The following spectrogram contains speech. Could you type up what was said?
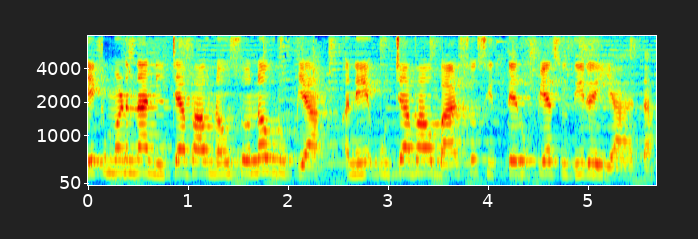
એક મણના નીચા ભાવ નવસો નવ રૂપિયા અને ઊંચા ભાવ બારસો સિત્તેર રૂપિયા સુધી રહ્યા હતા.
